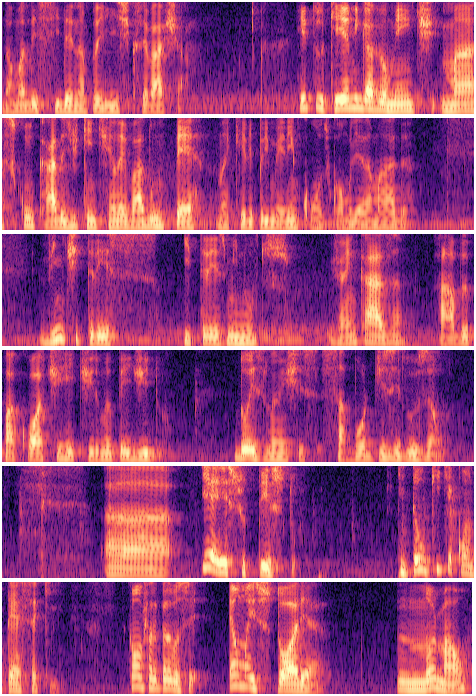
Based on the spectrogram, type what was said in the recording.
dá uma descida aí na playlist que você vai achar. Retruquei amigavelmente, mas com cara de quem tinha levado um pé naquele primeiro encontro com a mulher amada. 23 e 3 minutos. Já em casa, abro o pacote e retiro meu pedido. Dois lanches sabor desilusão. Ah, e é esse o texto. Então o que, que acontece aqui? Como eu falei para você, é uma história normal,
